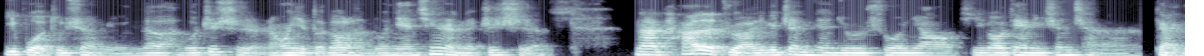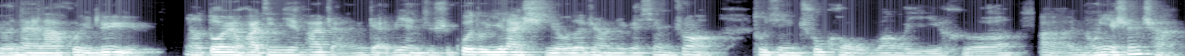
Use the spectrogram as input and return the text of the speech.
伊博族选民的很多支持，然后也得到了很多年轻人的支持。那他的主要一个政见就是说要提高电力生产，改革奈拉汇率。要多元化经济发展，改变就是过度依赖石油的这样的一个现状，促进出口贸易和啊农业生产，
